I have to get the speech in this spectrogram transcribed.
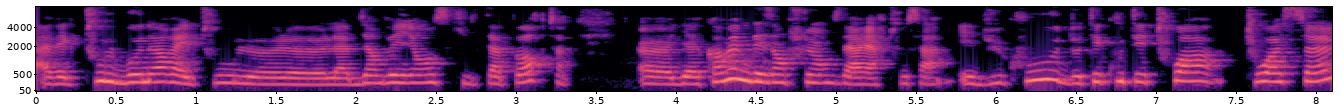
avec tout le bonheur et tout la bienveillance qu'ils t'apportent, il y a quand même des influences derrière tout ça. Et du coup, de t'écouter toi, toi seul,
